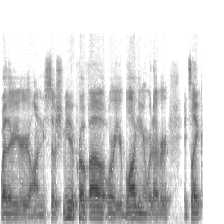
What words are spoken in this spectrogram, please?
Whether you're on your social media profile or you're blogging or whatever, it's like,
